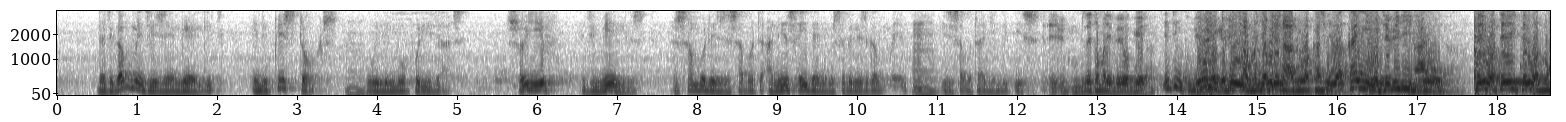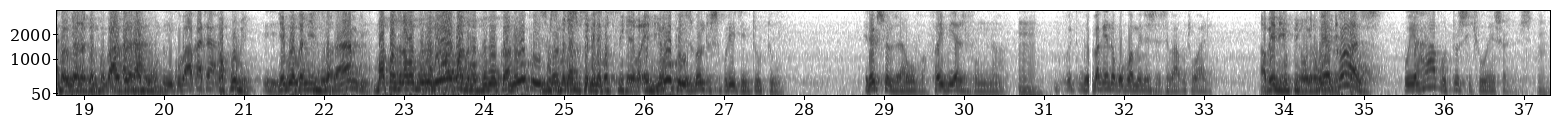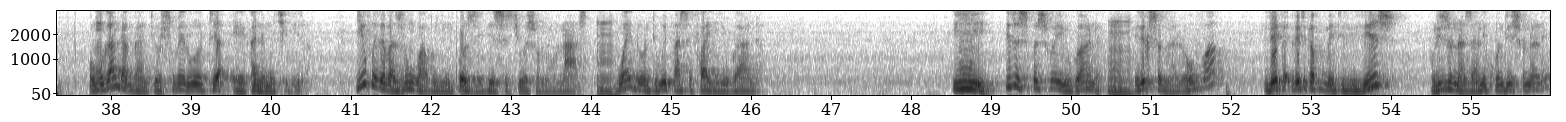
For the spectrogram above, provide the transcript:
that the government is engaged in the peace talks Hmm. with the NUP leaders. So if it means that somebody is sabotaging, an insider in Museveni's government Hmm. is sabotaging this. muzetamali ebyeyogera Nti nkubulidde, kyamulanya buli nabiwakanya kiwakanye. tebiriiyo Aya. teri wa- teri- teri wanuka yogera nagundi nkuba akatano kakube Eh. yabiwakanyiza Nkugambye. mwapanza nabavubuka mwapanza abavubuka Nope is going to museveni split. abasinkanya ba Nope NUP is going to split into two. Elections are over five years from now. Bwe bagenda okuwa minisita tebakutwale. Because we have two situations. Omuganda ga nti osobera otya eka ne mu kibira. If the bazungu have imposed this situation on us, why don't we pacify Uganda? This is specify Uganda. Election are over. Let, let government release prisoners unconditionally.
